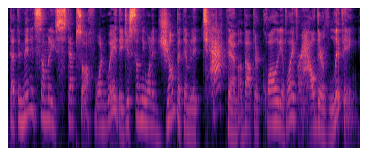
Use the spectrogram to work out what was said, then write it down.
that the minute somebody steps off one way, they just suddenly want to jump at them and attack them about their quality of life or how they're living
